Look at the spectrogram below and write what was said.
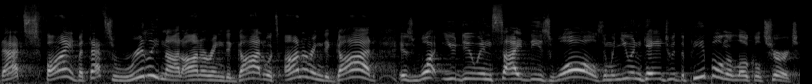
that's fine, but that's really not honoring to God. What's honoring to God is what you do inside these walls and when you engage with the people in the local church.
